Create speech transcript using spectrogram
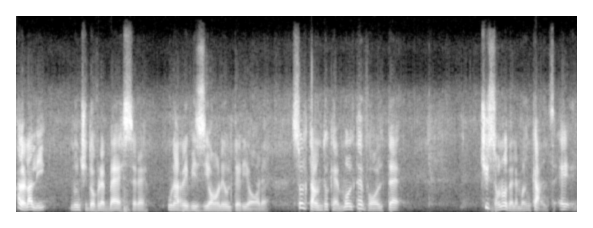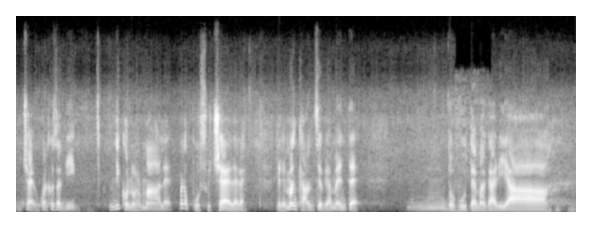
allora lì non ci dovrebbe essere una revisione ulteriore, soltanto che molte volte ci sono delle mancanze e cioè qualcosa di, non dico normale, però può succedere, delle mancanze ovviamente mh, dovute magari a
